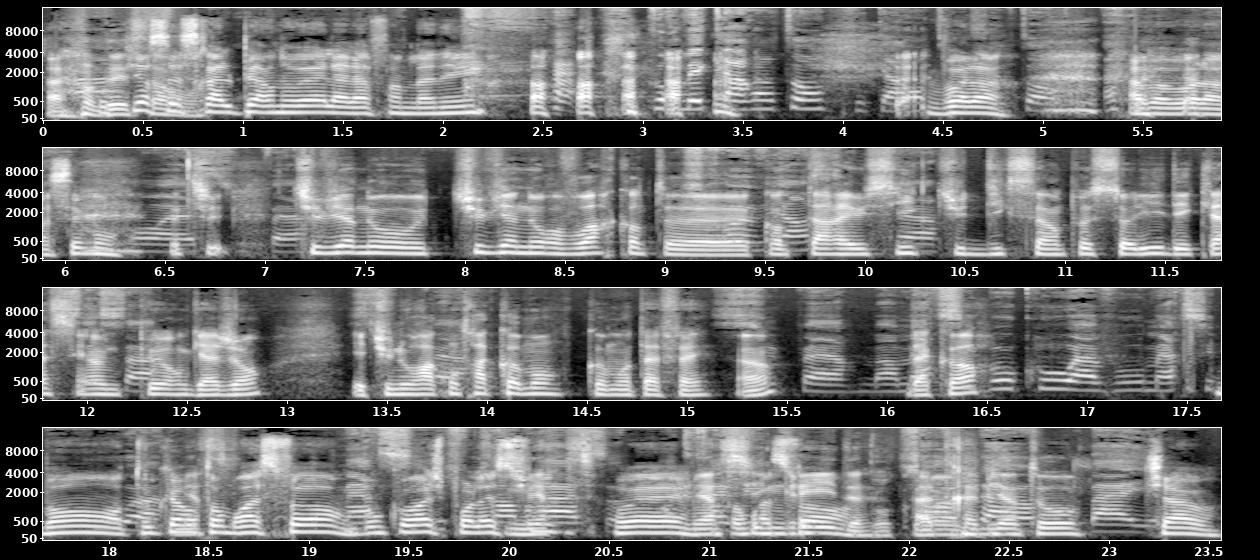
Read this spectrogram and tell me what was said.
Avant Au pire, ce sera le Père Noël à la fin de l'année. Pour mes 40 ans. j'ai 40 ans Voilà. temps. Ah bah voilà, c'est bon. Ouais, Tu-. Tu viens nous, tu viens nous revoir quand, euh, reviens, quand t'as c'est réussi, super. que tu te dis que c'est un peu solide et que là c'est un ça. peu engageant. Et tu nous raconteras comment, comment t'as fait. Hein Super. Ben, merci D'accord. beaucoup à vous. Merci Bon, en tout cas, on Merci. t'embrasse fort. Merci, bon courage pour la suite. Ouais, Merci. Ingrid. À très Ciao, bientôt. Bye. Ciao.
